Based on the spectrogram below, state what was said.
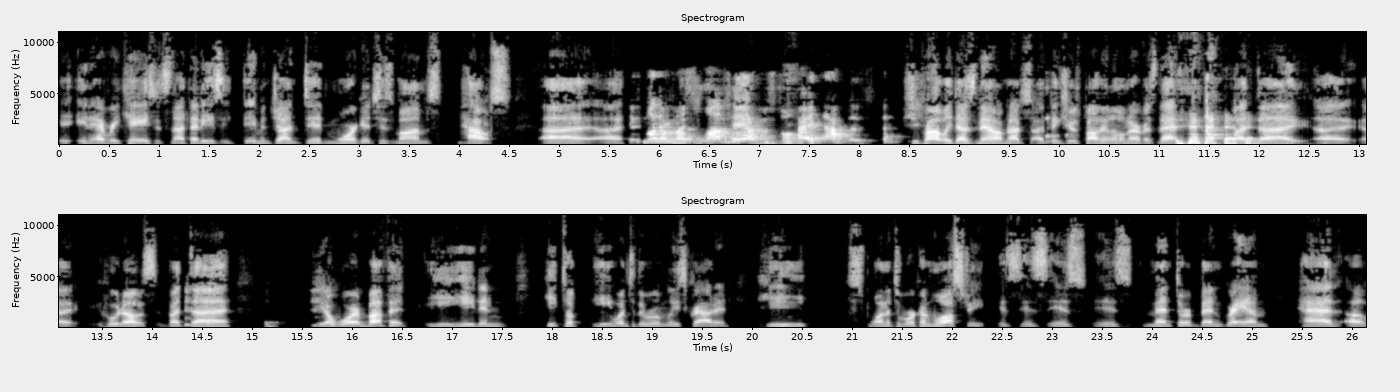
in every case, it's not that easy. Daymond John did mortgage his mom's house. Uh, uh, his mother must love him. Boy, that was. She probably does now. I'm not. I think she was probably a little nervous then, but uh, uh, uh, who knows? But uh, you know, Warren Buffett, he he didn't. He took. He went to the room least crowded. He mm-hmm. wanted to work on Wall Street. His his his his mentor Ben Graham had a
